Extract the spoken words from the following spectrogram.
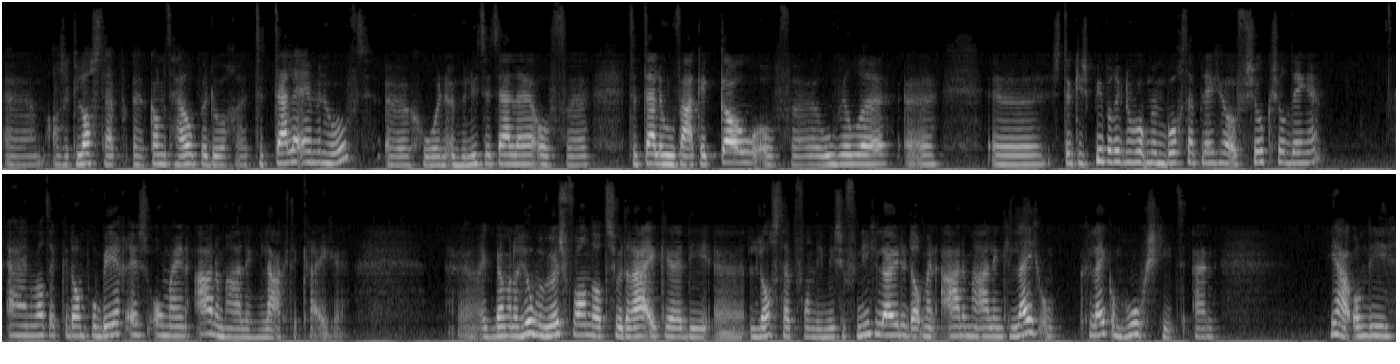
Ehm, als ik last heb, uh, kan het helpen door uh, te tellen in mijn hoofd. Uh, gewoon een minuut te tellen of te tellen hoe vaak ik kou of hoeveel stukjes pieper ik nog op mijn bord heb liggen of zulke soort dingen. En wat ik dan probeer is om mijn ademhaling laag te krijgen. ik ben me er heel bewust van dat zodra ik die last heb van die misofoniegeluiden, dat mijn ademhaling gelijk, om, gelijk omhoog schiet. En ja, om die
